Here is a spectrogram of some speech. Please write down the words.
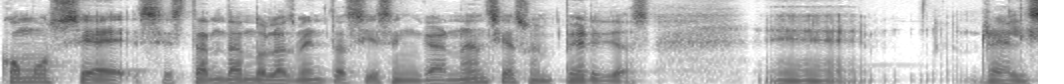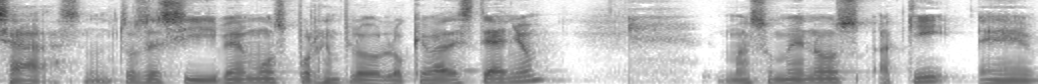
cómo se, están dando las ventas, si es en ganancias o en pérdidas eh, realizadas. Entonces, si vemos, por ejemplo, lo que va de este año, más o menos aquí eh,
